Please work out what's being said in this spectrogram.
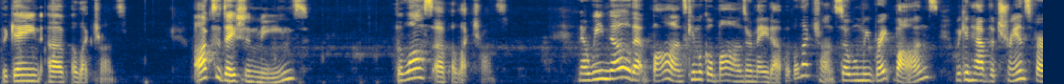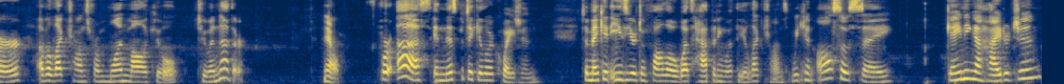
the gain of electrons. Oxidation means the loss of electrons. Now we know that bonds, chemical bonds, are made up of electrons. So when we break bonds, we can have the transfer of electrons from one molecule to another. Now, for us, in this particular equation, to make it easier to follow what's happening with the electrons, we can also say gaining a hydrogen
